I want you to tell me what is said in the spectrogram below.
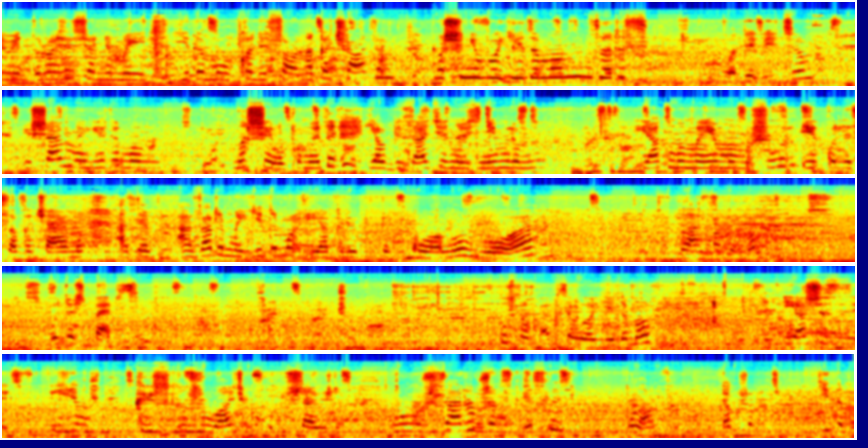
Привіт, друзі! Сьогодні ми їдемо колесо накачати. Машині їдемо зараз. О, дивіться. І ще ми їдемо машину помити. Я обов'язково знімлю, як ми миємо машину і колесо качаємо. А, те, а зараз ми їдемо і я п'ю колу. Во. Класно ось пепсі. Вкусно пепсі, їдемо. І я ще з- їм кислу жувачку ще вже. Ну, зараз вже не кислий була. Так що їдемо.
